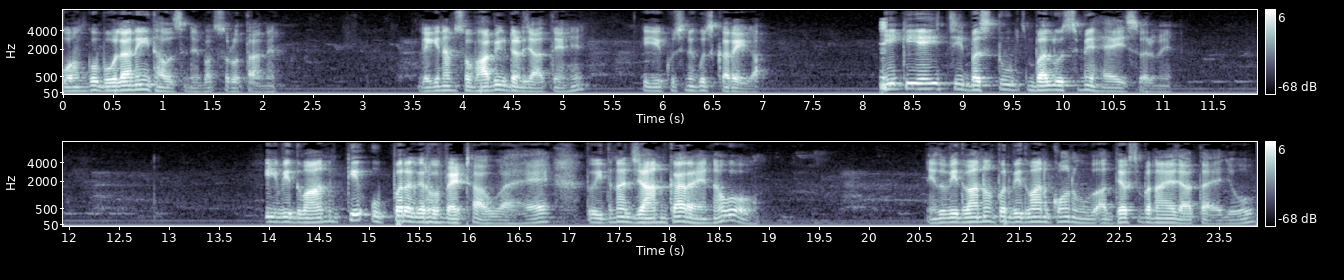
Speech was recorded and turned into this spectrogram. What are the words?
वो हमको बोला नहीं था उसने, बस श्रोता ने। लेकिन हम स्वाभाविक डर जाते हैं कि ये कुछ न कुछ करेगा। एक यही चीज़ वस्तु, बल उसमें है ईश्वर में। विद्वान के ऊपर अगर वो बैठा हुआ है तो इतना जानकार है ना वो? नहीं तो विद्वानों पर विद्वान कौन? अध्यक्ष बनाया जाता है जो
